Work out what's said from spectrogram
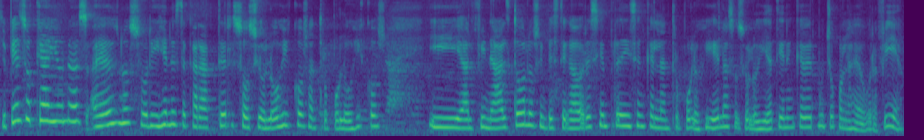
Yo pienso que hay, unas, hay unos orígenes de carácter sociológicos, antropológicos, y al final todos los investigadores siempre dicen que la antropología y la sociología tienen que ver mucho con la geografía.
